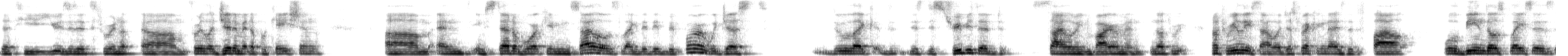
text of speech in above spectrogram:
that he uses it through an, um, a legitimate application. Um, and instead of working in silos like they did before, we just do like this distributed silo environment, not re- not really silo, just recognize that the file will be in those places,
